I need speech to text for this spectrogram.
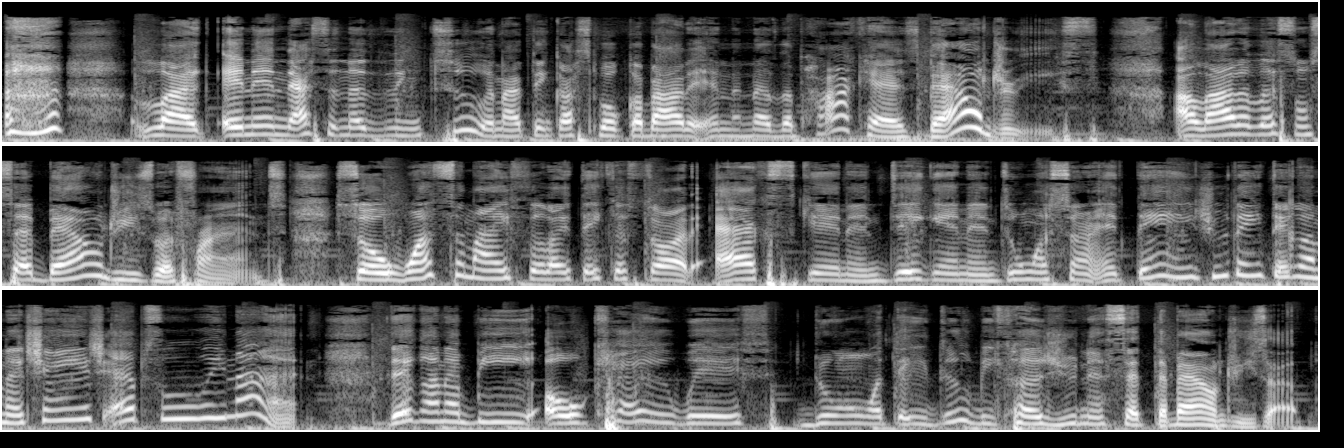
like and then that's another thing too, and I think I spoke about it in another podcast, boundaries. A lot of us don't set boundaries with friends. So once somebody feel like they could start asking and digging and doing certain things, you think they're gonna change? Absolutely not. They're gonna be okay with doing what they do because you didn't set the boundaries up.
